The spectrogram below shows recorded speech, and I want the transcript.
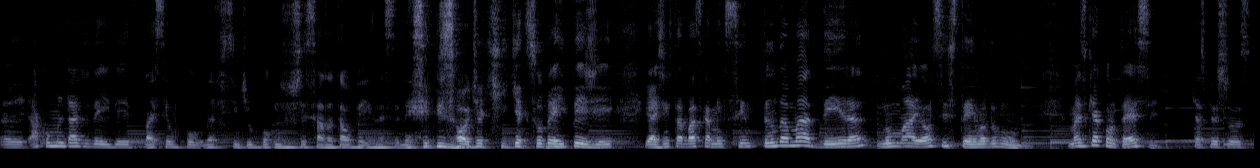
é, a comunidade do D&D vai ser um pouco, vai se sentir um pouco injustiçada, talvez, nesse, nesse episódio aqui, que é sobre RPG. E a gente tá basicamente sentando a madeira no maior sistema do mundo. Mas o que acontece, que as pessoas,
